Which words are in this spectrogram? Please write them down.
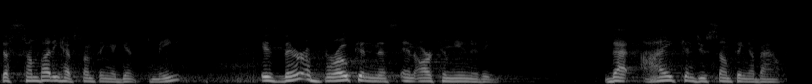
Does somebody have something against me? Is there a brokenness in our community that I can do something about?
